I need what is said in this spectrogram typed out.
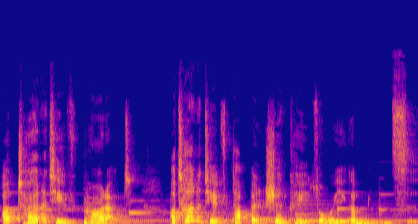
：alternative product。Alternative 它本身可以作为一个名词，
